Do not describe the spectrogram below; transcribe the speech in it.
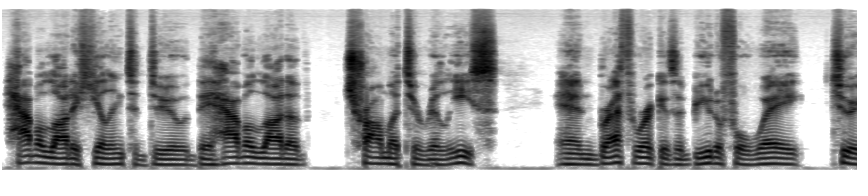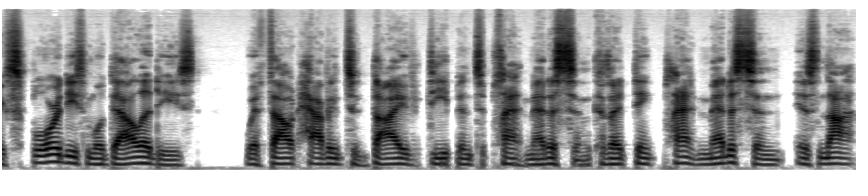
have a lot of healing to do. They have a lot of trauma to release. And breath work is a beautiful way to explore these modalities without having to dive deep into plant medicine. Because I think plant medicine is not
